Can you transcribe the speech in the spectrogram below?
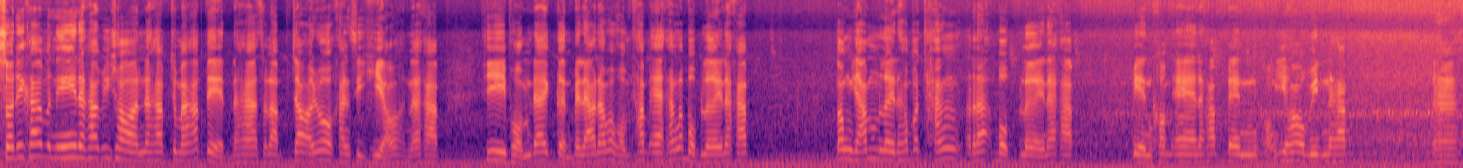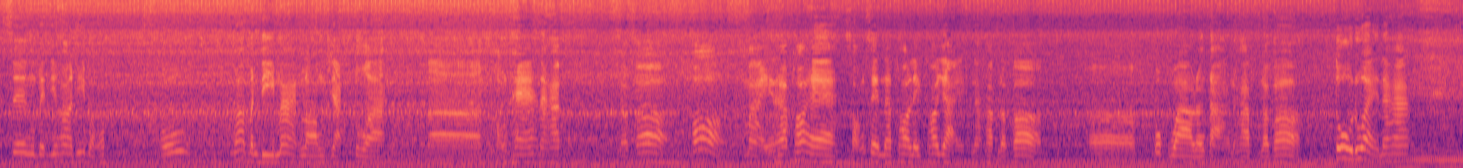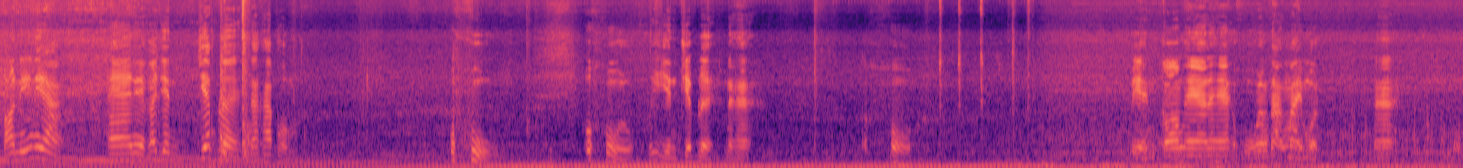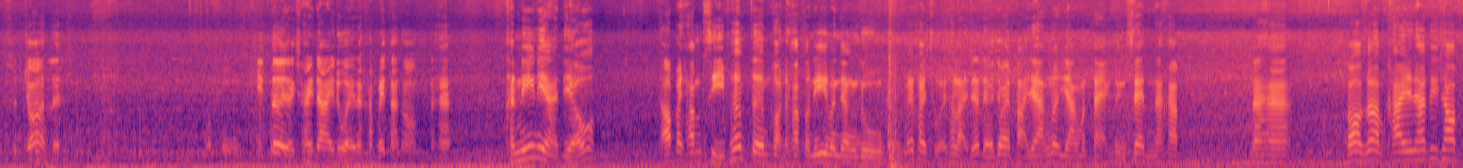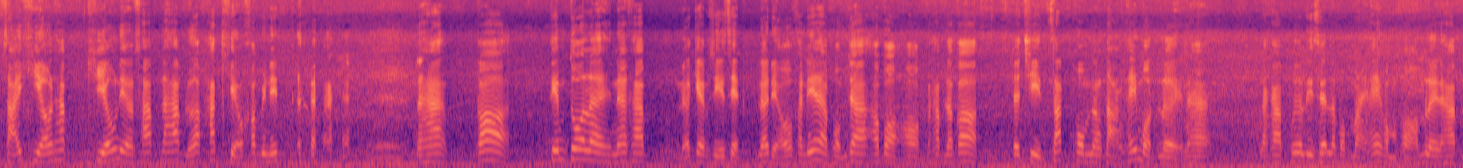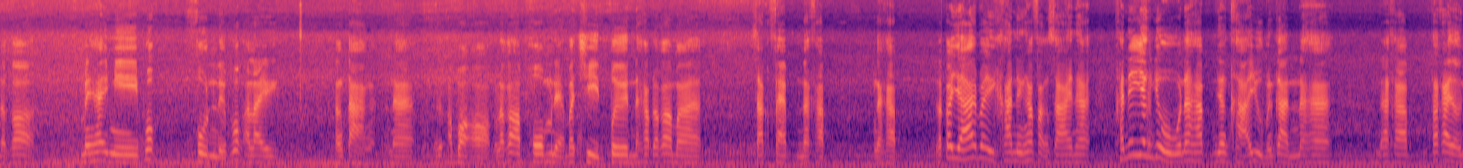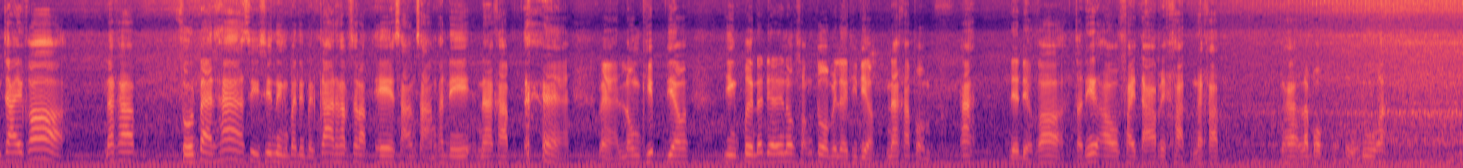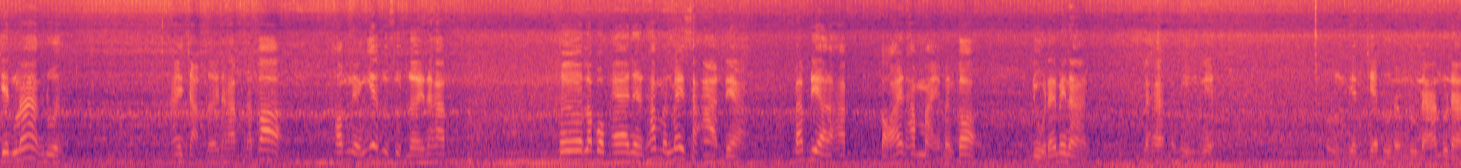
สวัสดีครับวันนี้นะครับพี่ชอนนะครับจะมาอัปเดตนะฮะสำหรับเจ้า i อ o คันสีเขียวนะครับ ที่ผมได้เกินไปแล้วนะว่าผมทำแอร์ทั้งระบบเลยนะครับ ต้องย้ำเลยนะครับว่าทั้งระบบเลยนะครับ เปลี่ยนคอมแอร์นะครับเป็นของยี่ห้อวินนะครับนะฮะซึ่งเป็นยี่ห้อที่บอกว่าเขาว่ามันดีมากลองจากตัวออของแท้นะครับ แล้วก็ท่อใหม่นะครับท่อแอร์สองเส้นนะท่อเล็กท่อใหญ่นะครับ แล้วก็พวกวาล์วต่างๆนะครับ แล้วก็ตู้ด้วยนะฮะ ตอนนี้เนี่ยแอร์เนี่ยก็เย็นเจี๊ยบเลยนะครับผม โอ้โห โอ้โหเฮ้ยเย็นเจี๊ยบเลยนะฮะ โอ้โห เปลี่ยนกองแอร์นะฮะ โอ้โห ต่างๆใหม่หมดนะฮะสุดยอดเลย โอ้โหฮีเตอร์ยังใช้ได้ด้วยนะครับ ไม่ตัดออกนะฮะ คันนี้เนี่ยเดี๋ยวเอาไปทำสีเพิ่มเติมก่อนนะครับ ตอนนี้มันยังดูไม่ค่อยสวยเท่าไหร่ เดี๋ยวเดี๋ยวจะไปป่ายางด้วยยางมันแตกหนึ่งเส้นนะครับ นะฮะ ก็สำหรับใครนะครับที่ชอบสายเขียวนะครับเขียวเหนียวซับนะครับ หรือว่าพักเขียวคอมมิวนิสต์นะฮะก็เตรียมตัวเลยนะครับเดี๋ยวเก็บสีเสร็จแล้วเดี๋ยวคันนี้ผมจะเอาเบาะออกนะครับ แล้วก็จะฉีดซักพรมต่างๆ ให้หมดเลยนะฮะนะครับ เพื่อรีเซ็ตระบบใหม่ให้หอมๆเลยนะครับ แล้วก็ไม่ให้มีพวกฝุ่นหรือพวกอะไรต่างๆนะฮะเอาเบาะออกแล้วก็เอาพรมเนี่ยมาฉีดปืนนะครับ แล้วก็มาซักแฟบนะครับนะครับ แล้วก็ย้ายไปอีกคันหนึ่งครับฝั่งซ้ายนะฮะคันนี้ยังอยู่นะครับยังขายอยู่เหมือนกันนะฮะ นะครับ ถ้าใครสนใจก็นะครับ085 441 8 1 8 9ครับสำหรับ A33 คันนี้นะครับ แหมลงคลิปเดียว ยิงปืนนัดเดียวได้นกสองตัวไปเลยทีเดียวนะครับผม อะ เดี๋ยวเดี๋ยวก็ตอนนี้เอาไฟตาไปขัดนะครับนะฮะระบบโอ้โหดูครับเย็นมากดูให้จับเลยนะครับ แล้วก็คอมเนี่ยเงียบสุดๆเลยนะครับ คือระบบแอร์เนี่ยถ้ามันไม่สะอาดเนี่ยแป๊บเดียวนะครับ ต่อให้ทำใหม่มันก็อยู่ได้ไม่นานนะฮะนี่ เย็นเจี๊ยบดูน้ำดูน้ำดูน้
